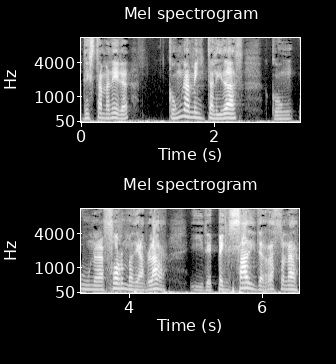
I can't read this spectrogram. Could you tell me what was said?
de esta manera con una mentalidad, con una forma de hablar y de pensar y de razonar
